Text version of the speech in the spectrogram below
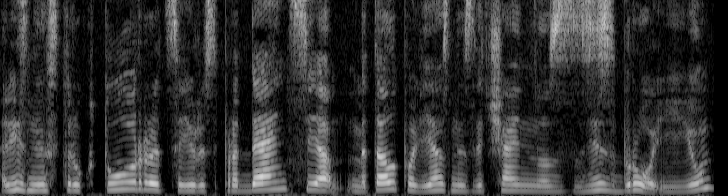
різних структур, це юриспруденція. Метал пов'язаний, звичайно, зі зброєю.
